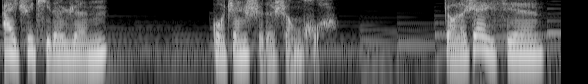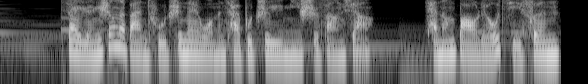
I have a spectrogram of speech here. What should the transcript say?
爱具体的人，过真实的生活。有了这些，在人生的版图之内，我们才不至于迷失方向，才能保留几分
